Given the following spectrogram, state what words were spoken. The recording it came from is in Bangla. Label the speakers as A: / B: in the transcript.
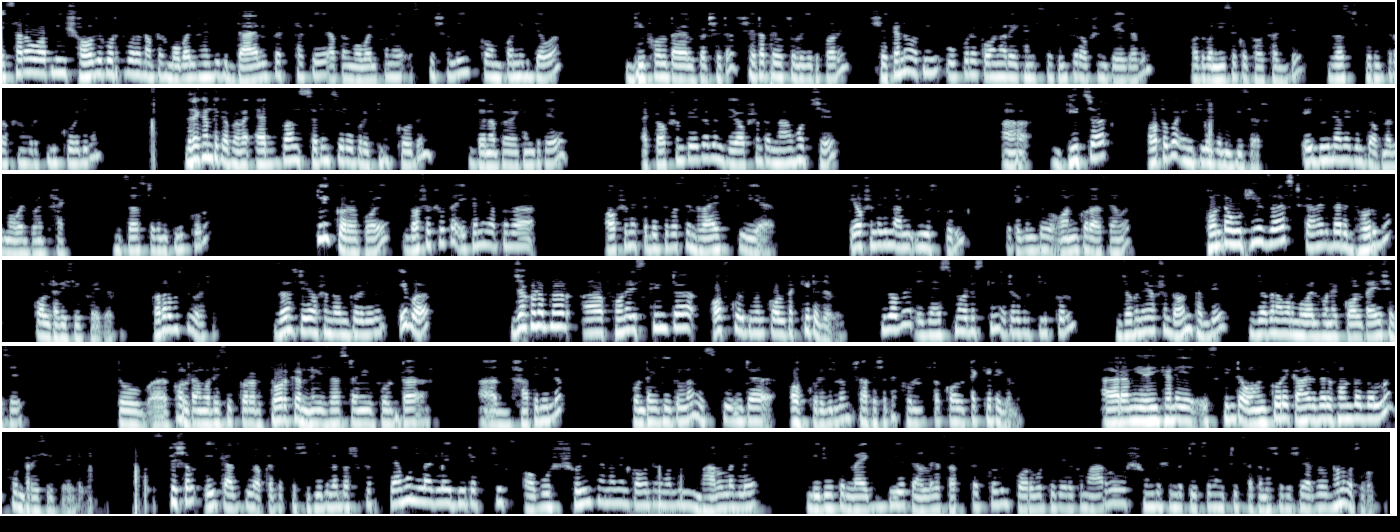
A: এছাড়াও আপনি সহজে করতে পারেন আপনার মোবাইল ফোনে যদি ডায়াল প্যাড থাকে, আপনার মোবাইল ফোনে স্পেশালি কোম্পানির দেওয়া ডিফল্ট ডায়াল প্যাড সেটা, সেটাতেও চলে যেতে পারে। সেখানেও আপনি উপরে কর্নারে এখানে সেটিংস এর অপশন পেয়ে যাবেন, অথবা নিচে কোথাও থাকবে। জাস্ট সেটিংস এর অপশন উপরে ক্লিক করে দিবেন। দেন এখান থেকে আপনারা অ্যাডভান্স সেটিংস এর উপরে ক্লিক করবেন। দেন আপনারা এখান থেকে একটা অপশন পেয়ে যাবেন, যে অপশনটার নাম হচ্ছে গিচার অথবা ইন্টেলিজেন্ট গিচার এই দুই নামে কিন্তু আপনার মোবাইল ফোনে থাকে জাস্ট এখানে ক্লিক করুন। ক্লিক করার পরে দর্শক শ্রোতা, এখানে আপনারা অপশন একটা দেখতে পাচ্ছেন রাইস টু ইয়ার এই অপশনটা কিন্তু আমি ইউজ করি। এটা কিন্তু অন করা আছে আমার। ফোনটা উঠিয়ে জাস্ট কানের দ্বারা ধরবো কলটা রিসিভ হয়ে যাবে। কথাটা বুঝতে পেরেছেন? জাস্ট এই অপশনটা অন করে দেবেন। এবার যখন আপনার ফোনের স্ক্রিনটা অফ করে দেবেন কলটা কেটে যাবে। কীভাবে? এই যে স্মার্ট স্ক্রিন এটার উপর ক্লিক করুন। যখন এই অপশনটা অন থাকবে, যখন আমার মোবাইল ফোনে কলটা এসেছে তো কলটা আমার রিসিভ করার দরকার নেই জাস্ট আমি ফোনটা হাতে নিলাম। ফোনটাকে কি করলাম? স্ক্রিনটা অফ করে দিলাম, সাথে সাথে কলটা কেটে গেল। আর আমি এইখানে স্ক্রিনটা অন করে কানের দ্বারা ফোনটা ধরলাম ফোনটা রিসিভ হয়ে গেল। স্পেশাল এই কাজগুলো আপনাদেরকে শিখিয়ে দিলাম। দর্শক কেমন লাগল এই দুইটা ট্রিক্স অবশ্যই জানাবেন কমেন্টের মাধ্যমে। ভালো লাগলে ভিডিওতে লাইক দিয়ে চ্যানেলটাকে সাবস্ক্রাইব করবেন। পরবর্তীতে এরকম আরও সুন্দর সুন্দর টিপস এবং ট্রিক্স আপনাদের সাথে শেয়ার করব। ধন্যবাদ সকলকে।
